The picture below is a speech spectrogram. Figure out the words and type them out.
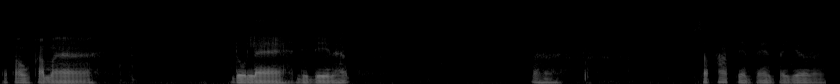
ก็ต้องกลับมาดูแลดีๆนะครับ สภาพเปลี่ยนแปลงไปเยอะเลย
